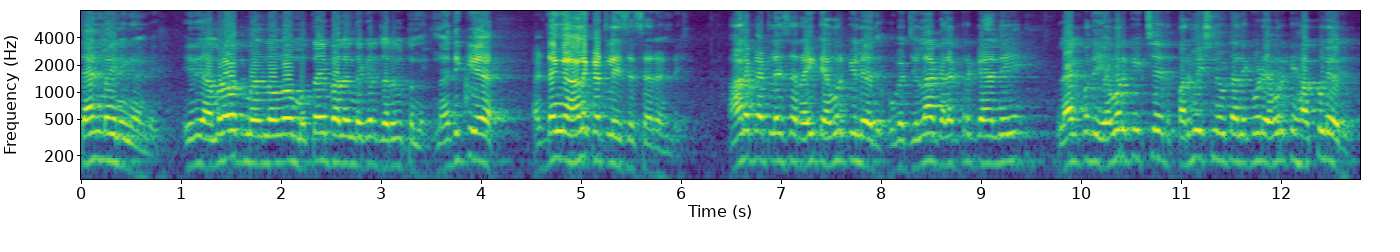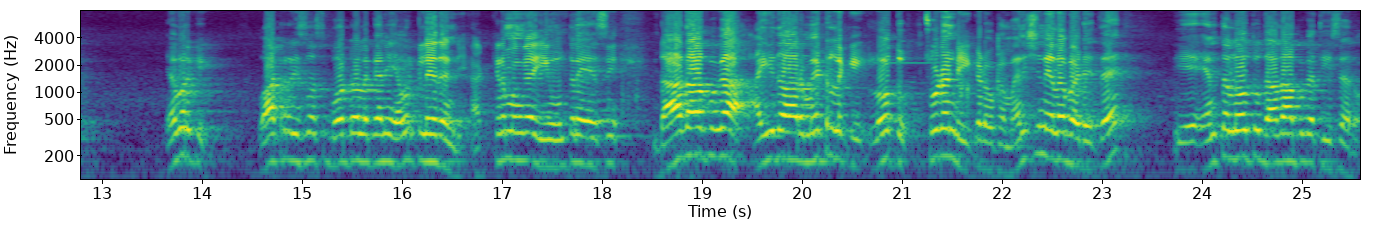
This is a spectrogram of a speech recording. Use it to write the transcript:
శాండ్ మైనింగ్ అండి. ఇది అమరావతి మండలంలో ముత్తాయిపాలెం దగ్గర జరుగుతుంది. నదికి అడ్డంగా ఆనకట్టలు వేసేసారండి. ఆనకట్టలు వేసే రైట్ ఎవరికి లేదు. ఒక జిల్లా కలెక్టర్ కానీ లేకపోతే ఎవరికి ఇచ్చేది పర్మిషన్ ఇవ్వడానికి కూడా ఎవరికి హక్కు లేదు. ఎవరికి? వాటర్ రిసోర్స్ బోర్డు వాళ్ళకి కానీ ఎవరికి లేదండి. అక్రమంగా ఈ వంతెన వేసి దాదాపుగా ఐదు ఆరు మీటర్లకి లోతు. చూడండి ఇక్కడ ఒక మనిషి నిలబడితే ఎంత లోతు దాదాపుగా తీశారో.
